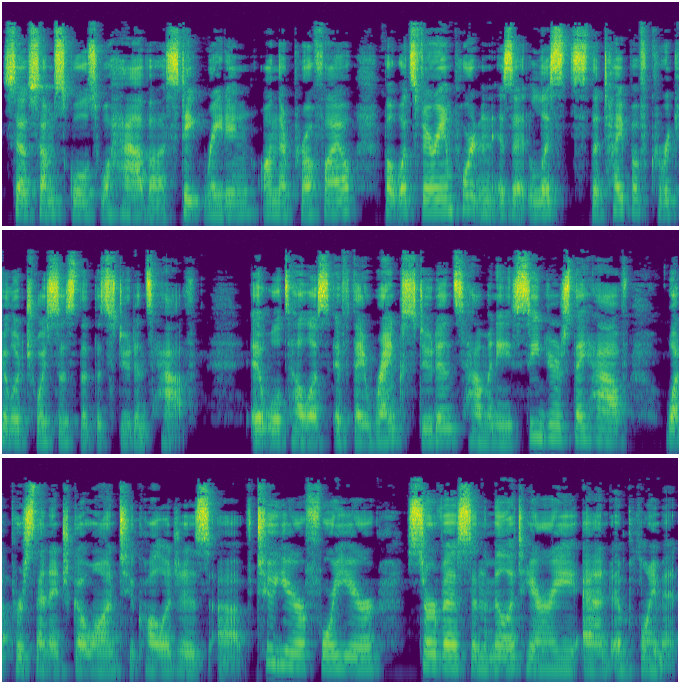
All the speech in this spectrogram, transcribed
So some schools will have a state rating on their profile. But what's very important is it lists the type of curricular choices that the students have. It will tell us if they rank students, how many seniors they have, what percentage go on to colleges of two year, four year service in the military and employment.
